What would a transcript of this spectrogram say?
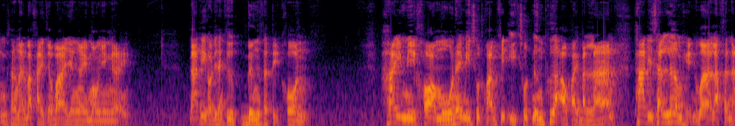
นทั้งนั้นว่าใครจะว่ายังไงมองยังไง หน้าที่ของดิฉันคือดึงสติคนให้มีข้อมูลให้มีชุดความคิดอีกชุดหนึ่งเพื่อเอาไปบรรลานซ์ถ้าดิฉันเริ่มเห็นว่าลักษณะ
